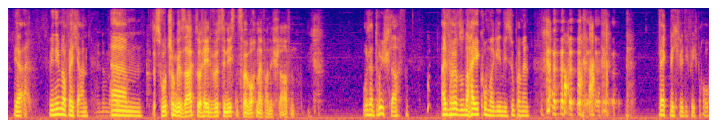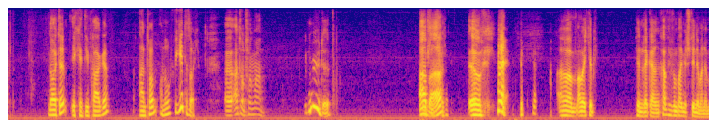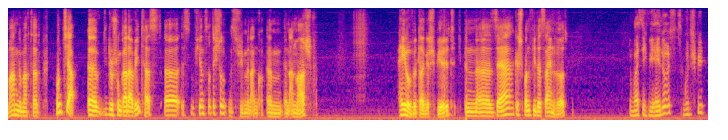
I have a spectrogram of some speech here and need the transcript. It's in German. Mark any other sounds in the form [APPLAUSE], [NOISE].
Ja, wir nehmen noch welche an. Noch Ähm, Es wurde schon gesagt, so hey, du wirst die nächsten zwei Wochen einfach nicht schlafen. oder durchschlafen. Einfach in so eine Heilkoma gehen wie Superman. [LAUGHS] Weckt mich, wenn ich mich braucht. Leute, ihr kennt die Frage. Anton, Onno, wie geht es euch? äh, Anton, fang mal an. Bin müde. Aber, äh, ähm, [LAUGHS] aber ich habe hier einen leckeren Kaffee schon bei mir stehen, den meine Mom gemacht hat. Und ja, äh, wie du schon gerade erwähnt hast, äh, ist ein 24-Stunden-Stream in, An ähm, in Anmarsch. Halo wird da gespielt. Ich bin äh, sehr gespannt, wie das sein wird. Du weißt nicht, wie Halo ist? Das ist ein gutes Spiel.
